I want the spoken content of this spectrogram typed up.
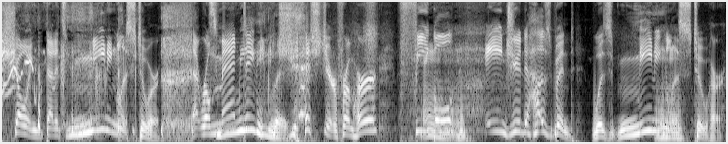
Showing that it's meaningless to her. That romantic gesture from her feeble, mm. aged husband was meaningless mm. to her.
